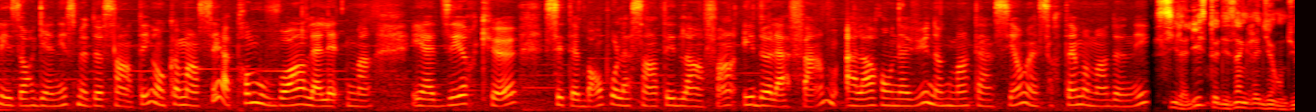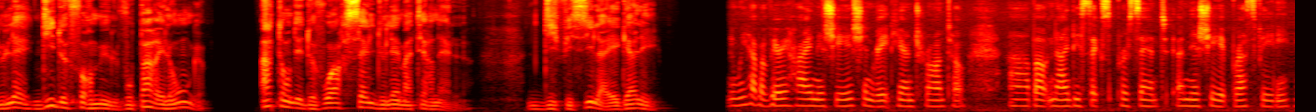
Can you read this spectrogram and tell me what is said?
Les organismes de santé ont commencé à promouvoir l'allaitement et à dire que c'était bon pour la santé de l'enfant et de la femme. Alors, on a vu une augmentation à un certain moment donné. Si la liste des ingrédients du lait dit de formule vous paraît longue, attendez de voir celle du lait maternel. Difficile à égaler. We have a very high initiation rate here in Toronto. Uh, about 96% initiate breastfeeding.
